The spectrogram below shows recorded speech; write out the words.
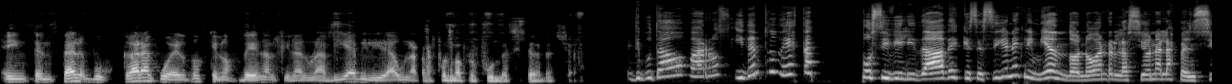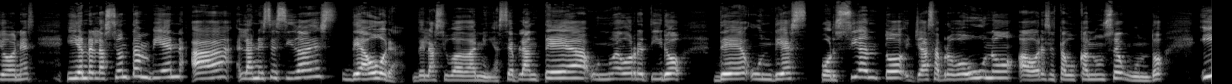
e intentar buscar acuerdos que nos den al final una viabilidad, una reforma profunda del sistema de pensiones. Diputado Barros, y dentro de esta posibilidades que se siguen esgrimiendo, ¿no? En relación a las pensiones y en relación también a las necesidades de ahora de la ciudadanía. Se plantea un nuevo retiro de un 10%, ya se aprobó uno, ahora se está buscando un segundo, y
